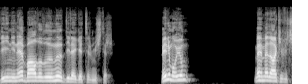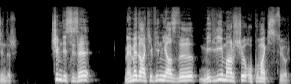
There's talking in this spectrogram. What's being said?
dinine bağlılığını dile getirmiştir. Benim oyum Mehmet Akif içindir. Şimdi size Mehmet Akif'in yazdığı Milli Marşı okumak istiyorum.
